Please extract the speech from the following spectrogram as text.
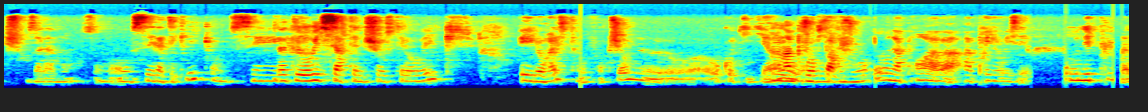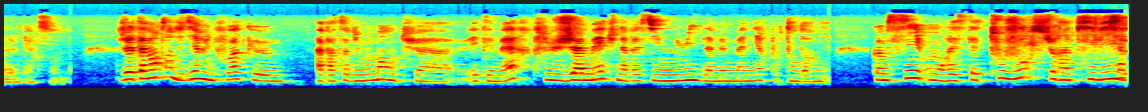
les choses à l'avance. On, on sait la technique, on sait La théorie. certaines choses théoriques. Et le reste, on fonctionne euh, au quotidien, On jour par jour. On apprend à, à prioriser. On n'est plus la même personne. Je t'avais entendu dire une fois que, à partir du moment où tu as été mère, plus jamais tu n'as passé une nuit de la même manière pour t'endormir. Comme si on restait toujours sur un qui-vive.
